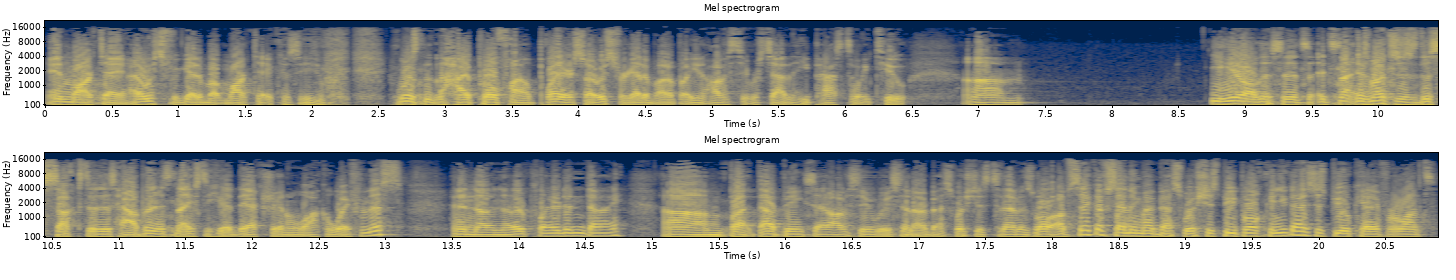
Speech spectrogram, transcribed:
and Marte, I always forget about Marte because he wasn't the high profile player, so I always forget about it. But you know, obviously we're sad that he passed away too. Um, you hear all this, and it's it's not as much as this sucks that this happened. It's nice to hear they're actually going to walk away from this, and another, another player didn't die. Um, but that being said, obviously we send our best wishes to them as well. I'm sick of sending my best wishes, people. Can you guys just be okay for once?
